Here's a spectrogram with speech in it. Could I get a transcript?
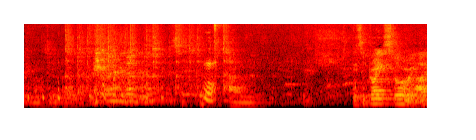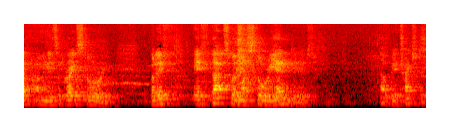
could do. Um, it's a great story. I, I mean, it's a great story. But if, if that's where my story ended, that would be a tragedy.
